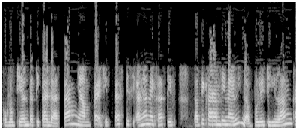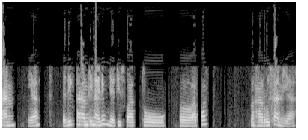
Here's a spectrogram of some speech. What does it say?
kemudian ketika datang nyampe di tes PCR-nya negatif, tapi karantina ini tidak boleh dihilangkan ya. Jadi karantina ini menjadi suatu uh, apa keharusan ya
